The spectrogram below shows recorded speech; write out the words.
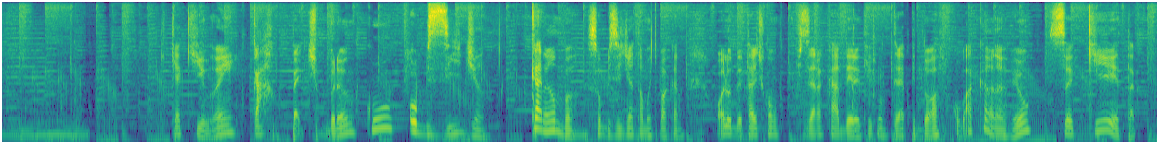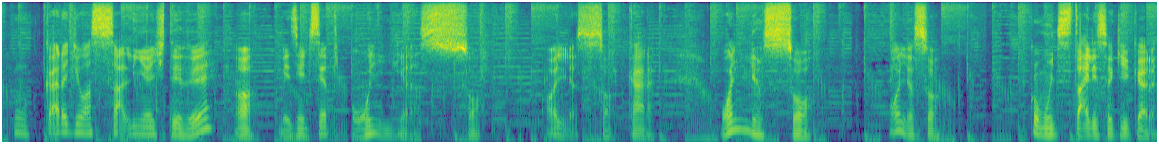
Hum, o que é aquilo, hein? Carpete branco. Obsidian. Caramba, essa obsidian tá muito bacana. Olha o detalhe de como fizeram a cadeira aqui com trapdoor, ficou bacana, viu? Isso aqui tá com cara de uma salinha de TV. Ó, mesinha de centro. Olha só. Olha só, cara. Olha só. Olha só. Ficou muito style isso aqui, cara.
